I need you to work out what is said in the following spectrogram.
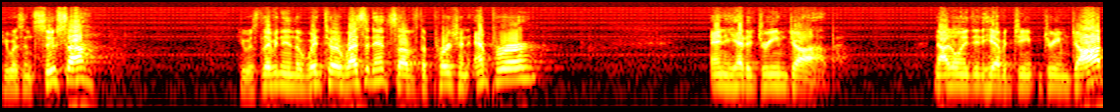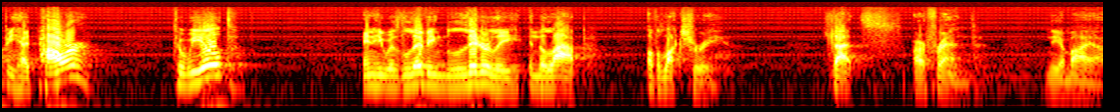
He was in Susa. He was living in the winter residence of the Persian emperor, and he had a dream job. Not only did he have a dream job, he had power to wield, and he was living literally in the lap of luxury. That's our friend Nehemiah.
